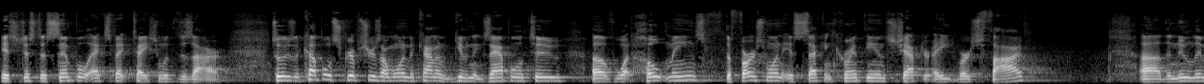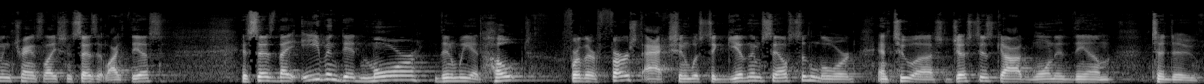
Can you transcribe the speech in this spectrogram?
It's just a simple expectation with desire. So there's a couple of scriptures I wanted to kind of give an example two of what hope means. The first one is 2 Corinthians chapter 8 verse 5. Uh, the New Living Translation says it like this. It says they even did more than we had hoped for their first action was to give themselves to the Lord and to us just as God wanted them to do.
